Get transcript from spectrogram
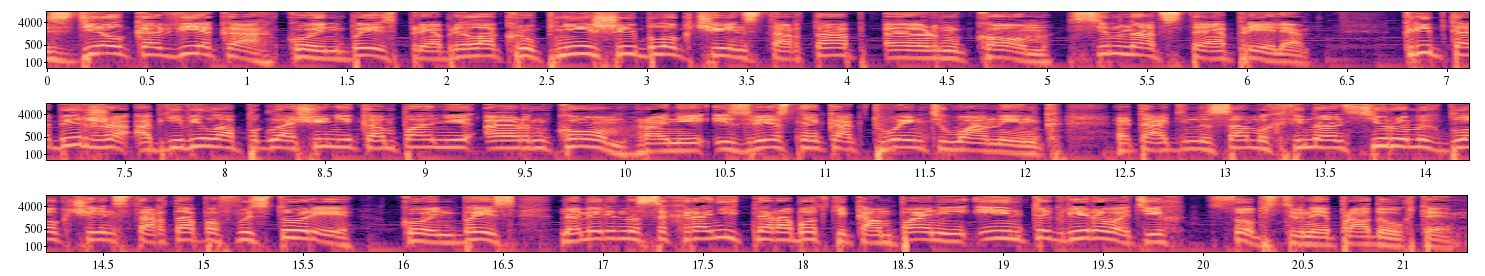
Сделка века. Coinbase приобрела крупнейший блокчейн-стартап Earn.com 17 апреля. Криптобиржа объявила о поглощении компании Earn.com, ранее известной как 21 Inc. Это один из самых финансируемых блокчейн-стартапов в истории. Coinbase намерена сохранить наработки компании и интегрировать их в собственные продукты.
